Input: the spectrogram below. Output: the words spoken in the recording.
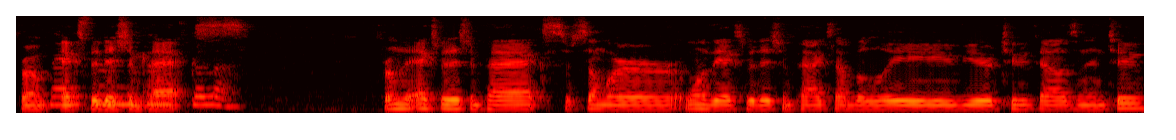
from Let us know in the Expedition Packs. From the Expedition Packs, or somewhere, one of the Expedition Packs, I believe, year 2002.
